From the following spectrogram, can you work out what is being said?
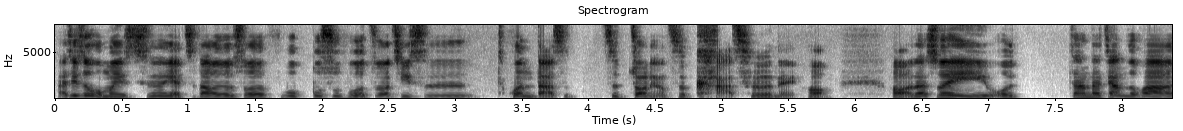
那其实我们现在也知道，就是说不不舒服之后，其实混打是是撞两次卡车呢。哈，哦，那所以我让他这样子的话，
